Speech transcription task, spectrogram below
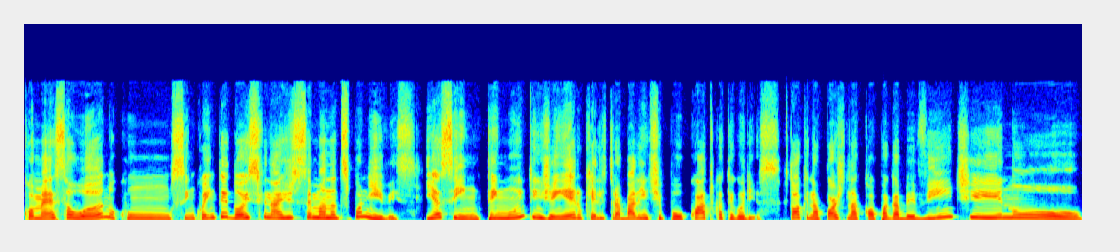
começa o ano com 52 finais de semana disponíveis. E assim, tem muito engenheiro que ele trabalha em tipo quatro categorias. Estoque na Porsche na Copa HB20, ir no.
